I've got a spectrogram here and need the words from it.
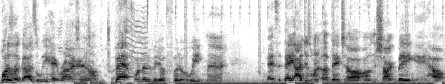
What is up guys, We Hate Ron here and I'm back for another video for the week man. And today I just want to update y'all on the SharkBate and how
